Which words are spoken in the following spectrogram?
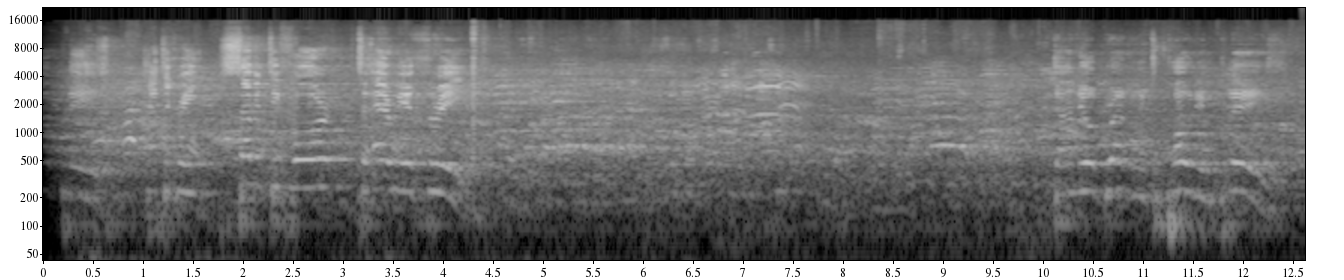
Please, category 74 to area 3. Daniel Bradley to podium, please.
